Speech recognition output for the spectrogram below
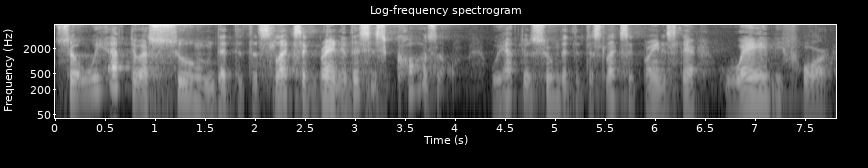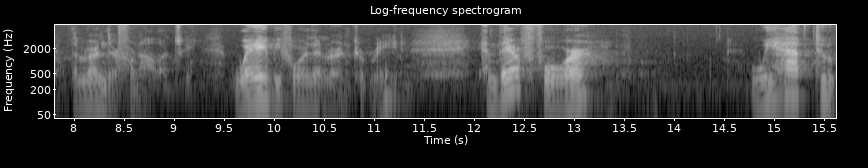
So we have to assume that the dyslexic brain, if this is causal, we have to assume that the dyslexic brain is there way before they learn their phonology, way before they learn to read. And therefore, we have to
